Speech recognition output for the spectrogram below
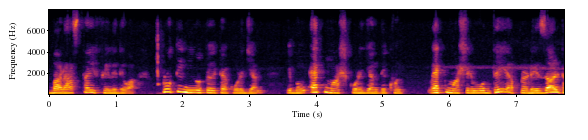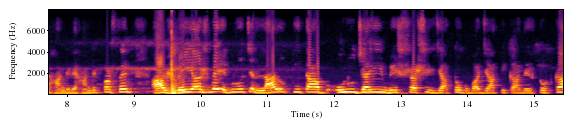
বা রাস্তায় ফেলে দেওয়া। প্রতিনিয়ত এটা করে যান এবং এক মাস করে যান। দেখুন এক মাসের মধ্যেই আপনার রেজাল্ট হান্ড্রেডে হান্ড্রেড পার্সেন্ট আসবেই আসবে। এগুলো হচ্ছে লাল কিতাব অনুযায়ী মেষ রাশি জাতক বা জাতিকাদের টোটকা।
